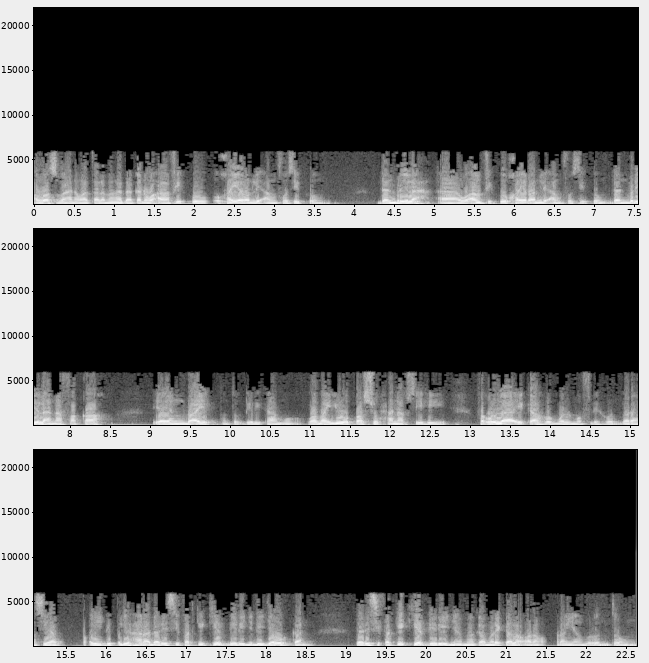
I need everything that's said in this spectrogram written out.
Allah Subhanahu wa taala mengatakan wa anfiqu khairan li anfusikum dan berilah uh, wa anfiqu khairan li anfusikum dan berilah nafkah ya yang baik untuk diri kamu. Wa may yuqashuha nafsihi faulaika humul muflihun. Barang siapa yang dipelihara dari sifat kikir dirinya dijauhkan dari sifat kikir dirinya maka mereka lah orang-orang yang beruntung.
